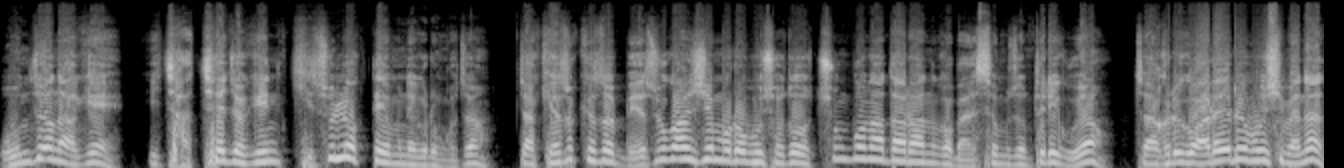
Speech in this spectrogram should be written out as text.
온전하게 이 자체적인 기술력 때문에 그런 거죠. 자 계속해서 매수 관심으로 보셔도 충분하다라는 거 말씀을 좀 드리고요. 자 그리고 아래를 보시면은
